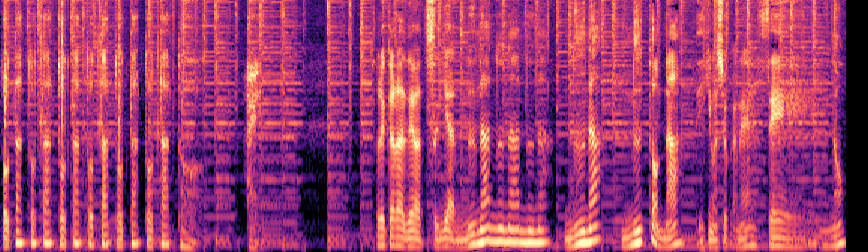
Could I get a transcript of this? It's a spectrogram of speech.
トタトタトタトタトタトタと。はい。それからでは次はぬなぬなぬな。ぬなぬとなでいきましょうかね。せーの。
